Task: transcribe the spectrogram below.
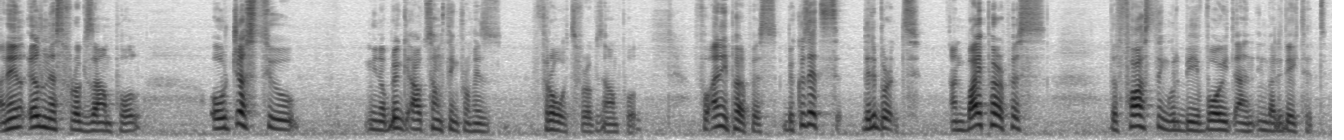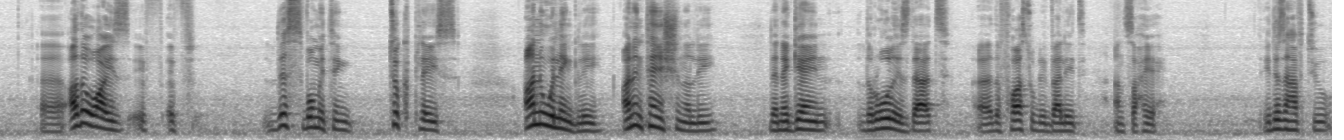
an Ill- illness, for example, or just to, you know, bring out something from his throat, for example, for any purpose, because it's deliberate and by purpose, the fasting will be void and invalidated. Uh, otherwise, if, if this vomiting took place unwillingly, unintentionally, then again, the rule is that uh, the fast will be valid and sahih. He doesn't have to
